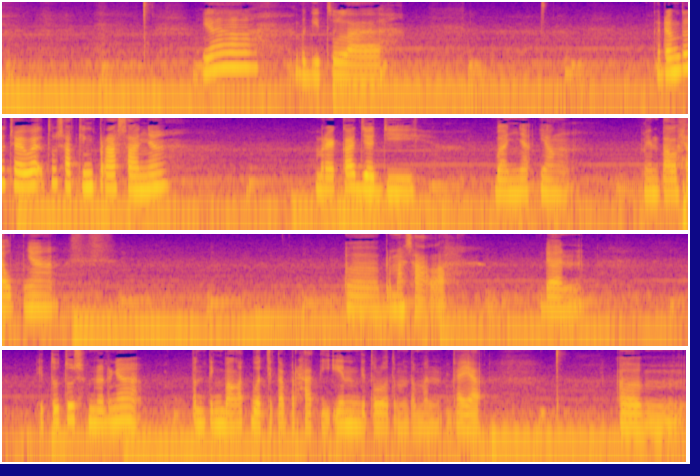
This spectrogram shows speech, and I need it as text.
Ya begitulah. Kadang tuh cewek tuh saking perasanya mereka jadi banyak yang mental healthnya uh, bermasalah. Dan itu tuh sebenarnya penting banget buat kita perhatiin gitu loh teman-teman. Kayak um,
